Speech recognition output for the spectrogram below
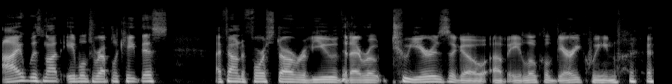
I was not able to replicate this. I found a four star review that I wrote two years ago of a local Dairy Queen. I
